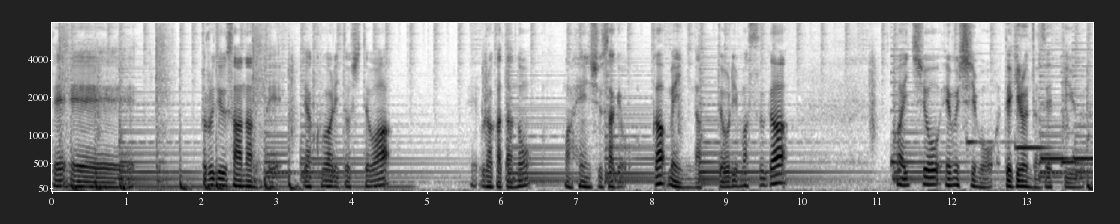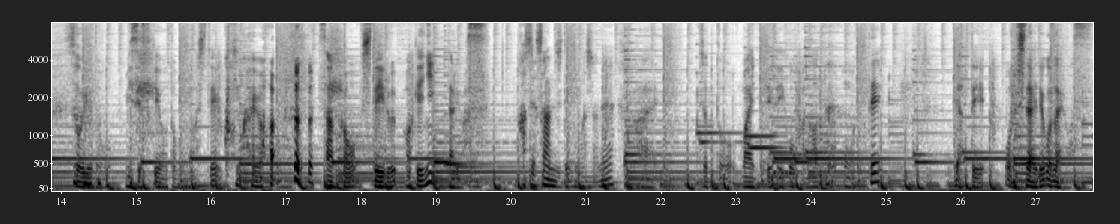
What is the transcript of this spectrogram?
でえープロデューサーなんで役割としては裏方の、まあ、編集作業がメインになっておりますがまあ、一応 MC もできるんだぜっていうそういうのを見せつけようと思いまして今回は 参加をしているわけになります、長谷三時できましたね。はい、ちょっと前に出ていこうかなと思ってやっておる次第でございます。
